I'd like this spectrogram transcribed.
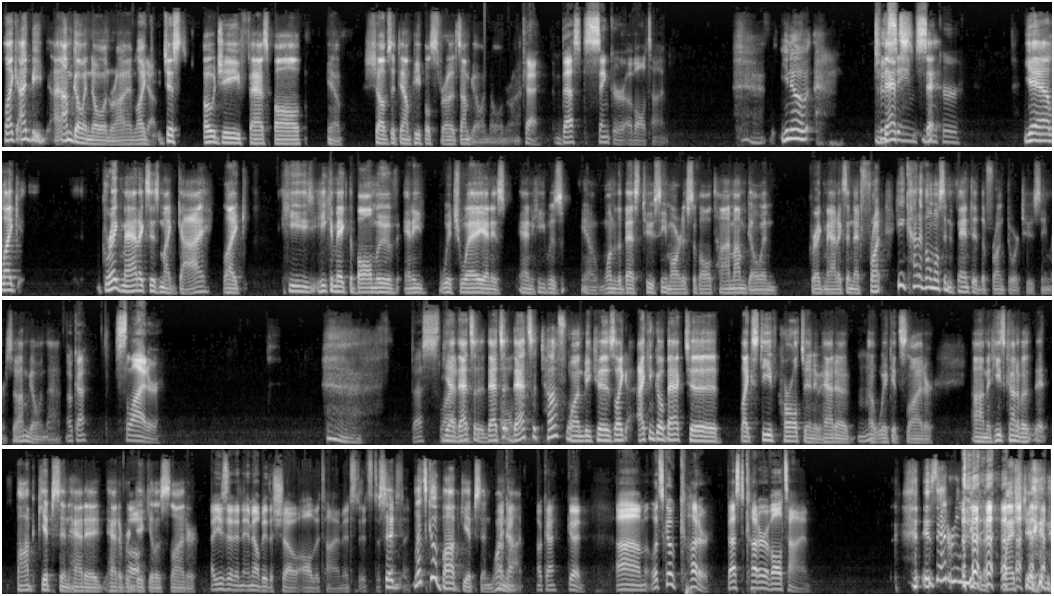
like I'd be I'm going Nolan Ryan. Like Yeah. just OG fastball, you know, shoves it down people's throats. I'm going Nolan Ryan. Okay, best sinker of all time. You know, Two seam that- sinker. yeah, like Greg Maddux is my guy. Like he he can make the ball move any which way and is and he was, you know, one of the best two seam artists of all time. I'm going Greg Maddux and that front. He kind of almost invented the front door two seamer. So I'm going that. Okay, slider. Best slider. yeah that's a that's a that's a tough one because like i can go back to like steve carlton who had a, Mhm. a wicked slider um and he's kind of a bob gibson had a had a Oh. ridiculous slider I use it in MLB the Show all the time. It's it's disgusting. so let's go bob gibson why Okay. not Okay, good. Um, let's go cutter. Best cutter of all time. is that really even a question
